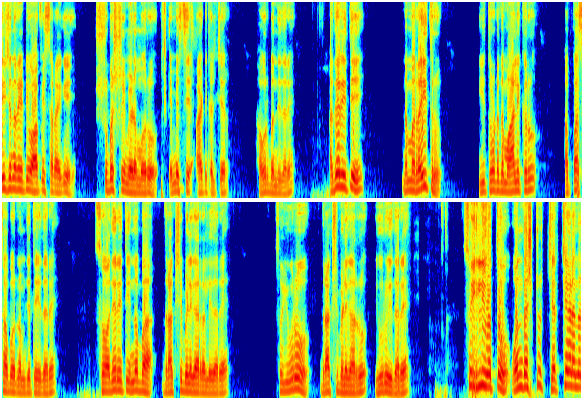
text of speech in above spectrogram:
ರೀಜನರೇಟಿವ್ ಆಫೀಸರ್ ಆಗಿ ಶುಭಶ್ರೀ ಮೇಡಮ್ ಅವರು ಎಂ ಎಸ್ ಸಿ ಆರ್ಟಿಕಲ್ಚರ್ ಅವರು ಬಂದಿದ್ದಾರೆ. ಅದೇ ರೀತಿ ನಮ್ಮ ರೈತರು, ಈ ತೋಟದ ಮಾಲೀಕರು, ಅಪ್ಪ ಸಾಬ್ ಅವರು ನಮ್ಮ ಜೊತೆ ಇದ್ದಾರೆ. ಸೊ ಅದೇ ರೀತಿ ಇನ್ನೊಬ್ಬ ದ್ರಾಕ್ಷಿ ಬೆಳೆಗಾರರಲ್ಲಿದ್ದಾರೆ. ಸೊ ಇವರು ದ್ರಾಕ್ಷಿ ಬೆಳೆಗಾರರು ಇವರು ಇದ್ದಾರೆ ಸೊ ಇಲ್ಲಿ ಇವತ್ತು ಒಂದಷ್ಟು ಚರ್ಚೆಗಳನ್ನು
